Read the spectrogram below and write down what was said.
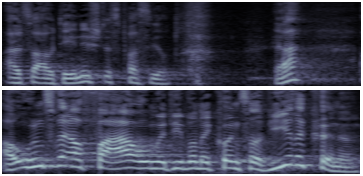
Also auch denen ist das passiert. Ja? Auch unsere Erfahrungen, die wir nicht konservieren können,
